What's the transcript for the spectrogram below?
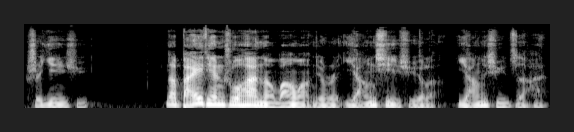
是阴虚。那白天出汗呢，往往就是阳气虚了，阳虚自汗。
